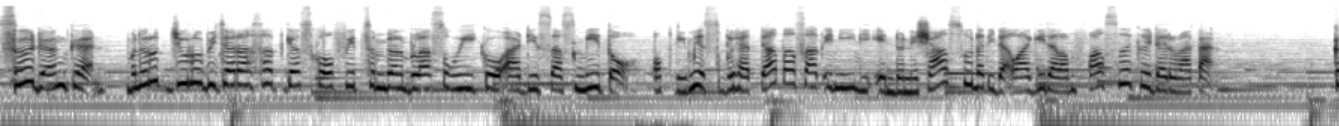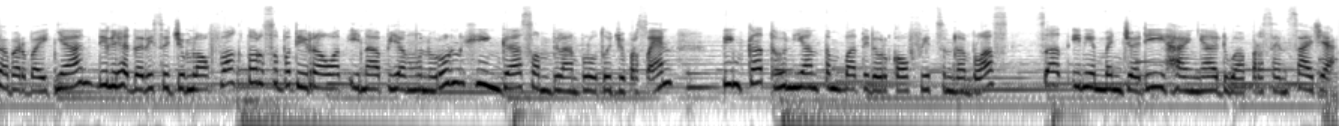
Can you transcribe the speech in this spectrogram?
Sedangkan, menurut juru bicara Satgas COVID-19 Wiko Adhisa Smito, optimis melihat data saat ini di Indonesia sudah tidak lagi dalam fase kedaruratan. Kabar baiknya dilihat dari sejumlah faktor seperti rawat inap yang menurun hingga 97%, tingkat hunian tempat tidur COVID-19 saat ini menjadi hanya 2% saja.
